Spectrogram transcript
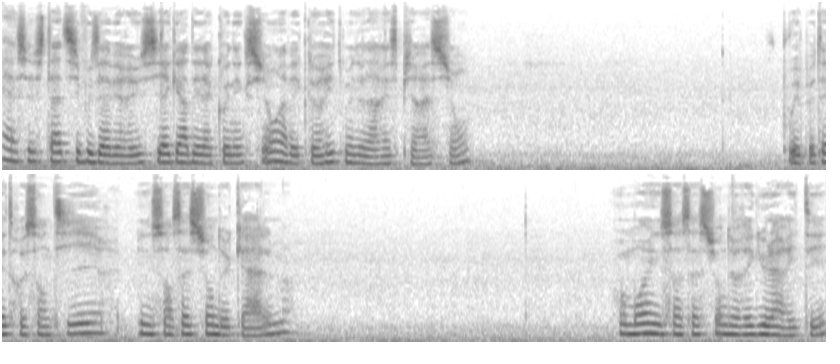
Et à ce stade, si vous avez réussi à garder la connexion avec le rythme de la respiration, vous pouvez peut-être ressentir une sensation de calme, au moins une sensation de régularité.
